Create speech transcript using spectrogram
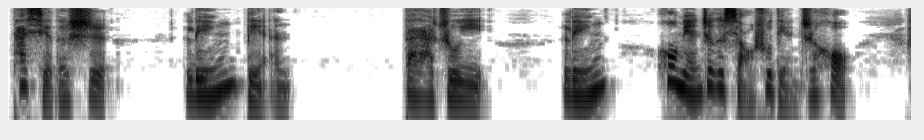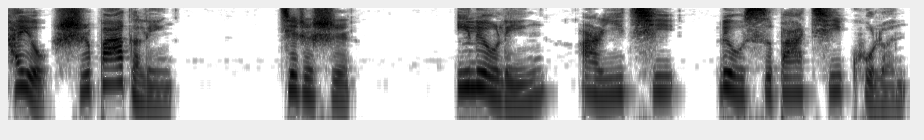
他写的是零点。大家注意，零后面这个小数点之后还有十八个零，接着是一六零二一七六四八七库伦。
